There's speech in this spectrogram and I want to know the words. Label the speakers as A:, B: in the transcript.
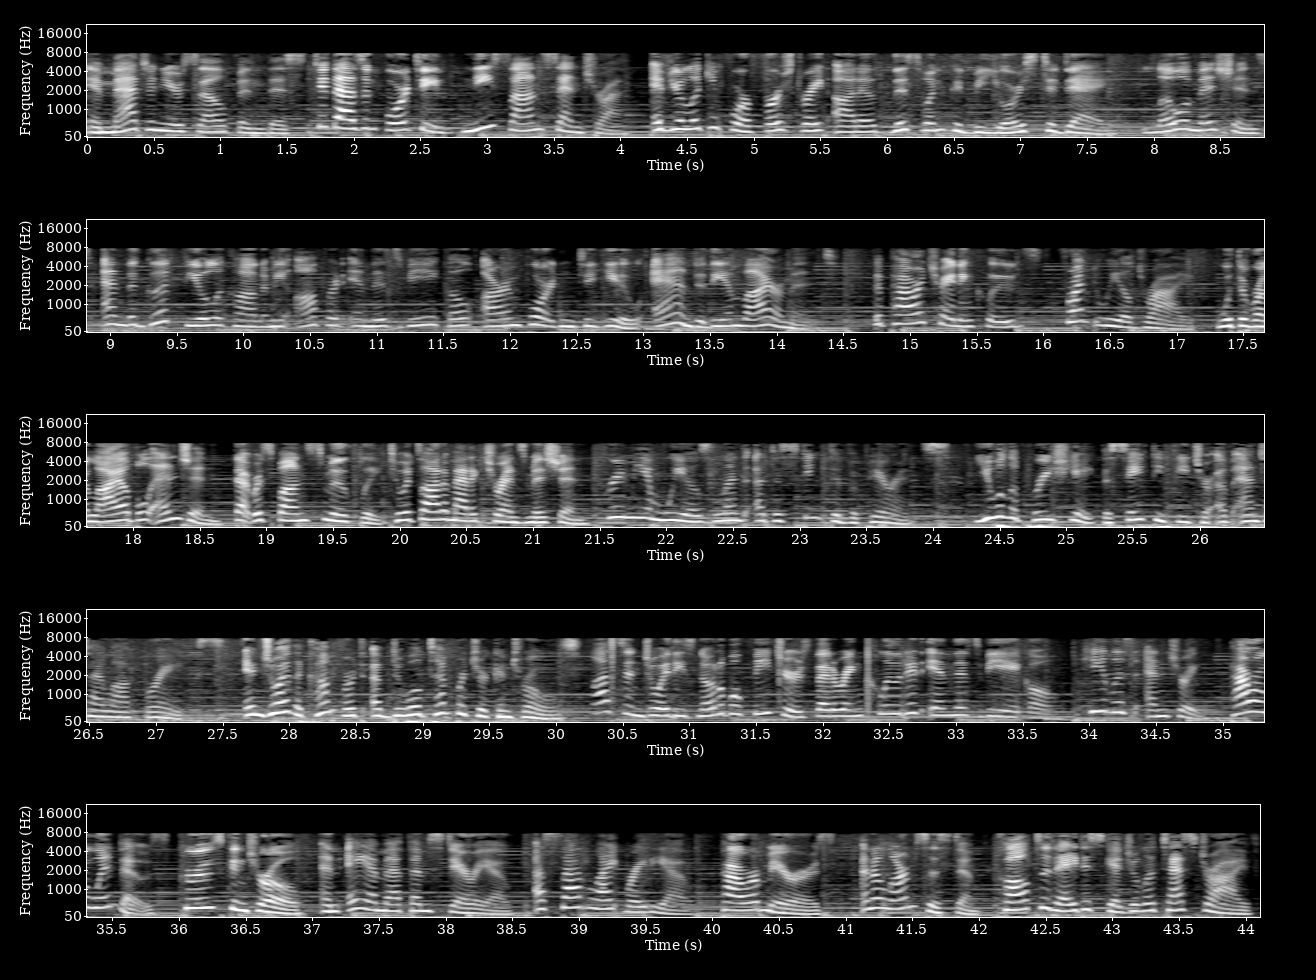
A: Imagine yourself in this 2014 Nissan Sentra. If you're looking for a first-rate auto, this one could be yours today. Low emissions and the good fuel economy offered in this vehicle are important to you and to the environment. The powertrain includes front-wheel drive with a reliable engine that responds smoothly to its automatic transmission. Premium wheels lend a distinctive appearance. You will appreciate the safety feature of anti-lock brakes. Enjoy the comfort of dual temperature controls. Plus, enjoy these notable features that are included in this vehicle. Keyless entry, power windows, cruise control, an AM FM stereo, a satellite radio, power mirrors, an alarm system. Call today to schedule a test drive.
